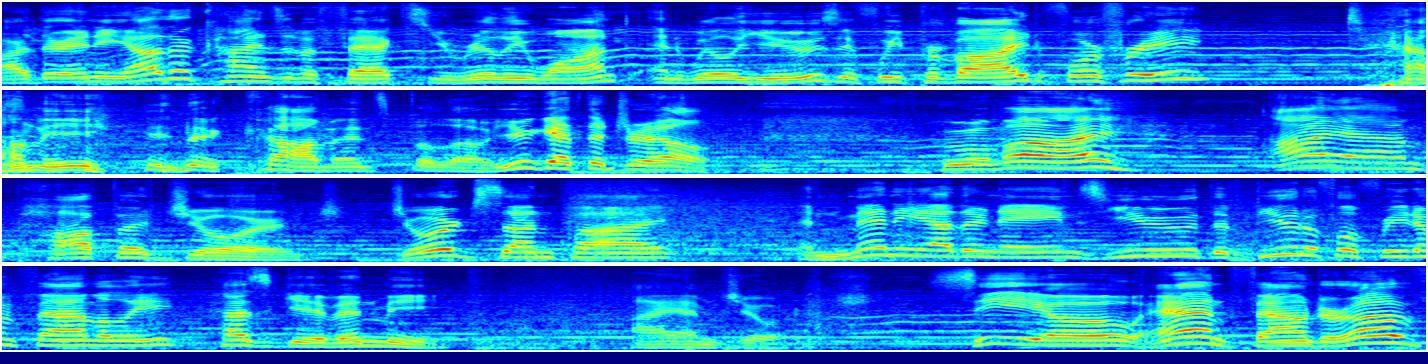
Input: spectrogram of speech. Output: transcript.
Are there any other kinds of effects you really want and will use if we provide for free? Tell me in the comments below. You get the drill. Who am I? I am Papa George, George Sunpie, and many other names you, the beautiful Freedom family, has given me. I am George, CEO and founder of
